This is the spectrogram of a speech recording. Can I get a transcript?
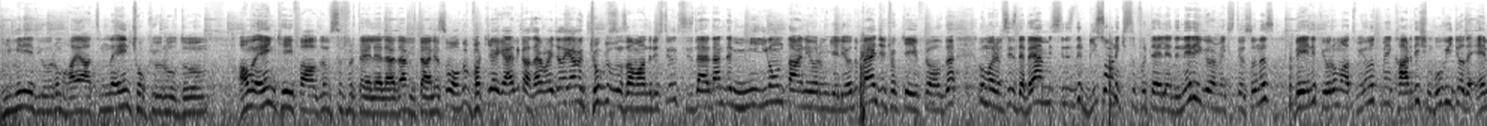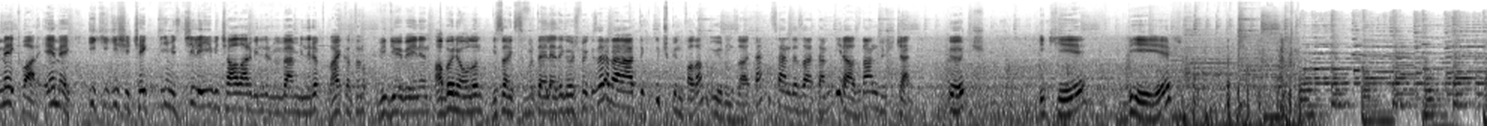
Yemin ediyorum hayatımda en çok yorulduğum ama en keyif aldığım 0 TL'lerden bir tanesi oldu. Bakü'ye geldik. Azerbaycan'a gelmek çok uzun zamandır istiyorduk. Sizlerden de milyon tane yorum geliyordu. Bence çok keyifli oldu. Umarım siz de beğenmişsinizdir. Bir sonraki 0 TL'de nereyi görmek istiyorsanız beğenip yorum atmayı unutmayın. Kardeşim bu videoda emek var. Emek. İki kişi çektiğimiz çileyi bir Çağlar bilir mi ben bilirim. Like atın, videoyu beğenin, abone olun. Bir sonraki 0 TL'de görüşmek üzere. Ben artık 3 gün falan uyurum zaten. Sen de zaten birazdan düşeceksin. 3 2 1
